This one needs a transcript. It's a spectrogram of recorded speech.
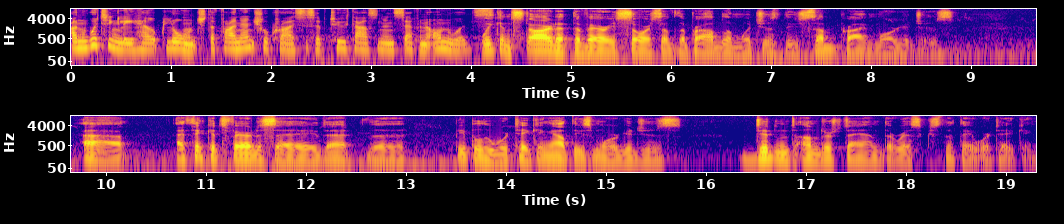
unwittingly helped launch the financial crisis of 2007 onwards. We can start at the very source of the problem, which is these subprime mortgages. Uh, I think it's fair to say that the people who were taking out these mortgages didn't understand the risks that they were taking.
